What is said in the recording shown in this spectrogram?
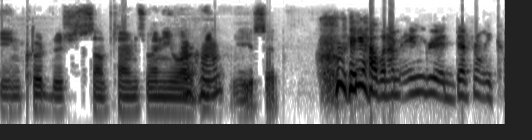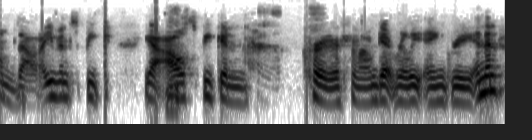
in Kurdish sometimes when you are Uh-huh. angry, you said. yeah, when I'm angry, it definitely comes out. I even speak, yeah, mm. I'll speak in Kurdish when I get really angry. And then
